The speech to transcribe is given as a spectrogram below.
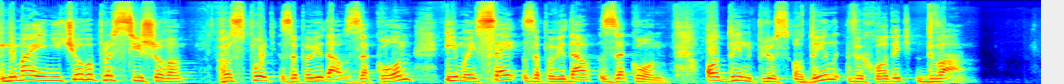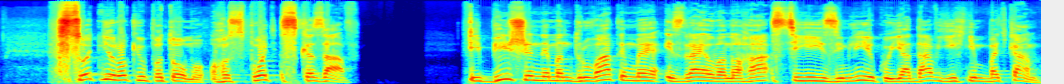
Немає нічого простішого. Господь заповідав закон, і Мойсей заповідав закон. Один плюс один виходить два. Сотні років по тому Господь сказав: і більше не мандруватиме Ізраїлова нога з цієї землі, яку я дав їхнім батькам,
